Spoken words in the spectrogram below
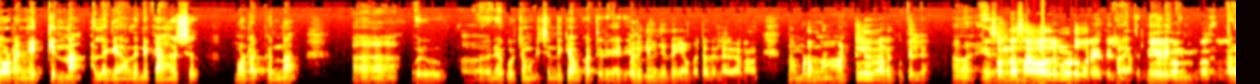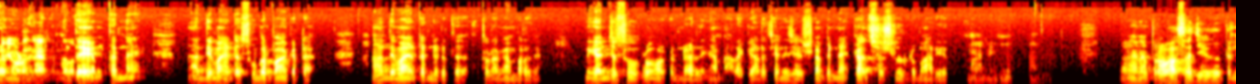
തുടങ്ങിക്കുന്ന അല്ലെങ്കിൽ അതിന് കാശ് മുടക്കുന്ന ഒരു ഇതിനെ കുറിച്ച് നമുക്ക് ചിന്തിക്കാൻ പറ്റാത്തൊരു കാര്യം ഒരിക്കലും ചിന്തിക്കാൻ പറ്റത്തില്ല. കാരണം നമ്മുടെ നാട്ടിൽ നടക്കത്തില്ല. സ്വന്തം സഹോദരങ്ങളോട് പറയത്തില്ല. അദ്ദേഹം തന്നെ ആദ്യമായിട്ട് സൂപ്പർ മാർക്കറ്റാ. ആദ്യമായിട്ട് എന്റെ അടുത്ത് തുടങ്ങാൻ പറഞ്ഞു. എനിക്ക് അഞ്ച് സൂപ്പർ മാർക്കറ്റ് ഉണ്ടായിരുന്നു. ഞാൻ അതൊക്കെ അടച്ചതിന് ശേഷം പിന്നെ കൺസ്ട്രക്ഷനിലോട്ട് മാറിയത്. അങ്ങനെ പ്രവാസ ജീവിതത്തിൽ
